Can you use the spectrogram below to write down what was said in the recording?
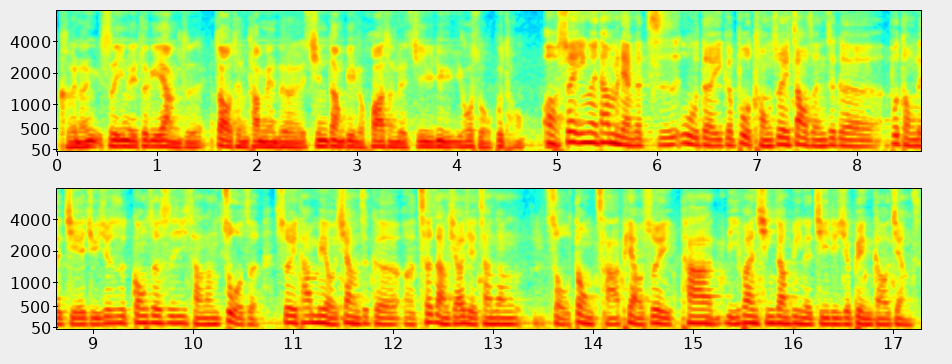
可能是因为这个样子，造成他们的心脏病的发生的几率有所不同。哦，所以因为他们两个职务的一个不同，所以造成这个不同的结局，就是公车司机常常坐着。所以他没有像这个呃车长小姐常常手动查票，所以他罹患心脏病的几率就变高这样子。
